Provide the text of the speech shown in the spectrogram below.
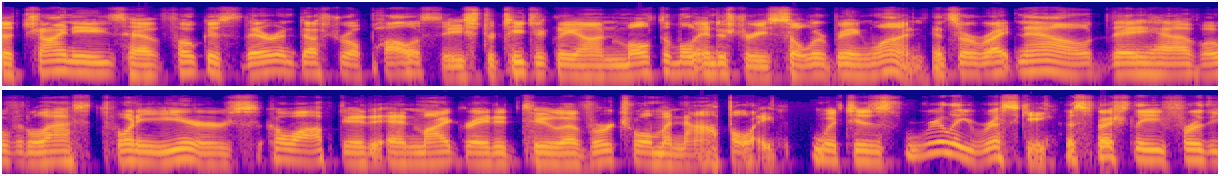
the Chinese have focused their industrial policy strategically on multiple industries, solar being one. And so right now, they have over the last 20 years co opted and migrated to a virtual monopoly, which is really risky, especially for the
